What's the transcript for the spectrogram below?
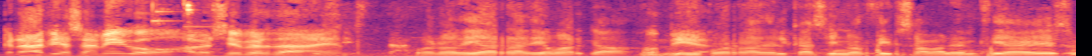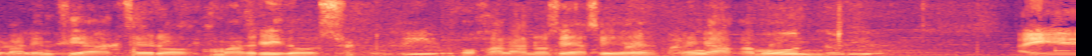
Gracias, amigo. A ver si es verdad, ¿eh? Buenos días, Radio Marca. Buen Mi día. porra del Casino Cirsa Valencia es Valencia 0, Madrid 2. Ojalá no sea así, ¿eh? Venga, Jamón. Ahí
